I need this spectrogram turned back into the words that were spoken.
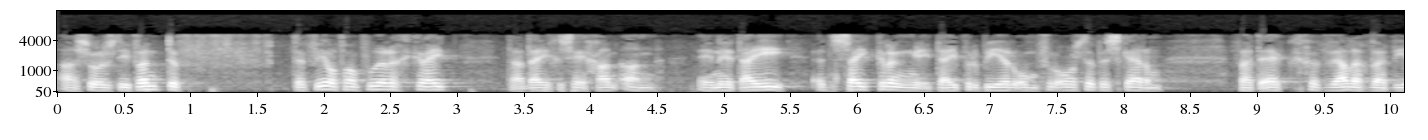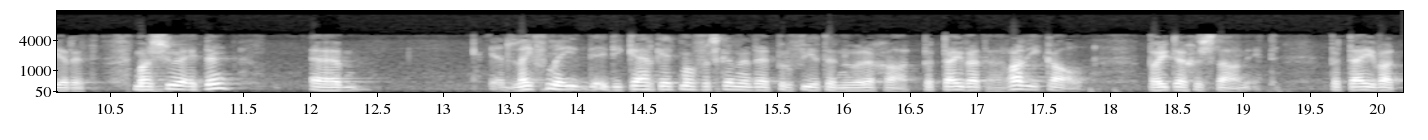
As ons die wind te te veel van voor gekry het, dan het hy gesê gaan aan en het hy in sy kring het hy probeer om vir ons te beskerm wat ek geweldig waardeer het. Maar so ek dink ehm um, dit lyk vir my die, kerk het maar verskillende profete nodig gehad. Party wat radikaal buite gestaan het. Party wat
